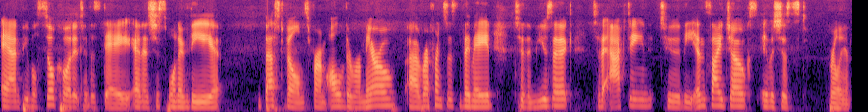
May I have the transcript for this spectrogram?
and people still quote it to this day. And it's just one of the best films from all of the Romero uh, references that they made to the music, to the acting, to the inside jokes. It was just brilliant.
